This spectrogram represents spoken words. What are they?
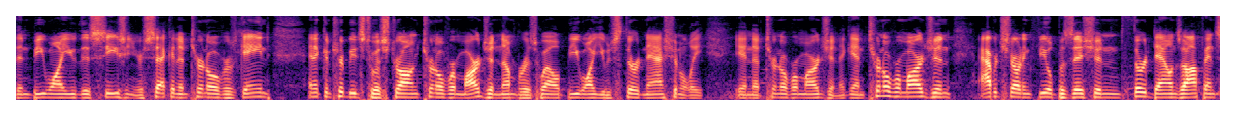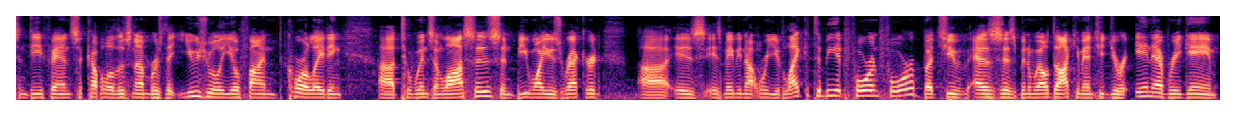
than BYU this season. You're second in turnovers gained, and it contributes to a strong turnover margin number as well. BYU is third nationally in a turnover margin. Again, turnover margin, average starting field position, third downs, offense and defense, a couple of those numbers that usually you'll find correlating uh, to wins and losses. And BYU's record uh, is is maybe not where you'd like it to be at four and four, but you've, as has been well documented, you're in every game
